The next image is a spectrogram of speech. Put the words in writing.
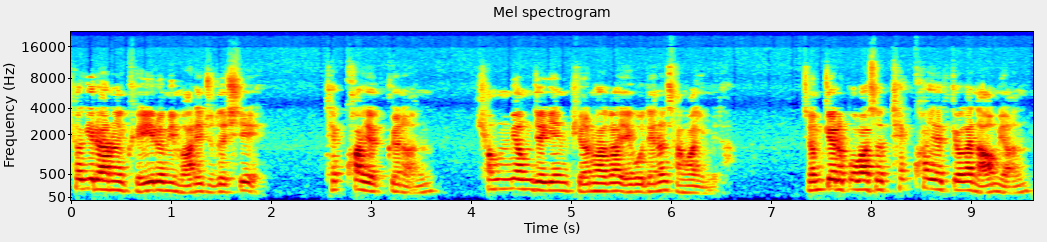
혁이라는 괴 이름이 말해주듯이 택화혁괴는 혁명적인 변화가 예고되는 상황입니다. 점괘를 뽑아서 택화혁괴가 나오면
